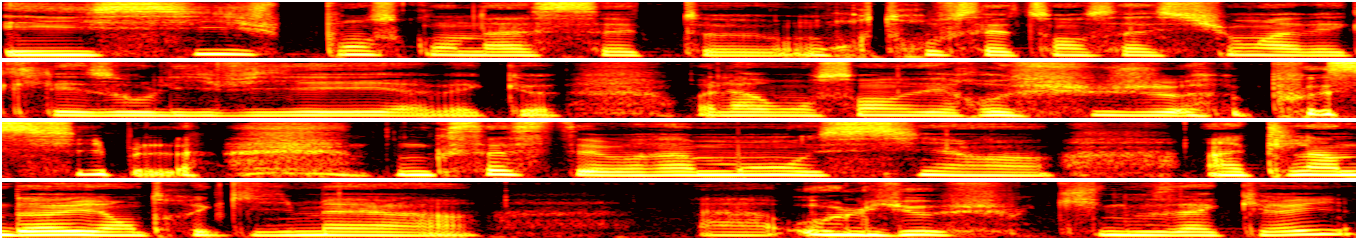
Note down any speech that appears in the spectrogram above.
et ici, je pense qu'on a cette, on retrouve cette sensation avec les oliviers, avec voilà où on sent des refuges possibles. Donc ça, c'était vraiment aussi un, un clin d'œil entre guillemets à, au lieu qui nous accueille.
